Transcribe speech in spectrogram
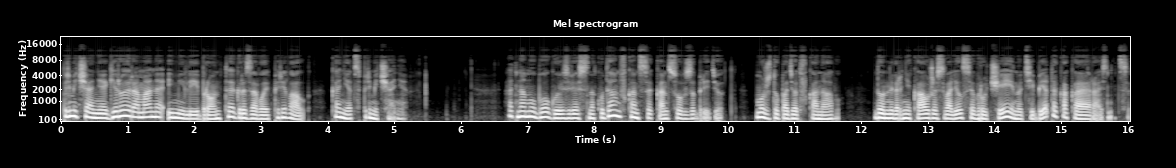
Примечание героя романа Эмилии Бронте «Грозовой перевал». Конец примечания. Одному Богу известно, куда он в конце концов забредет. Может, упадет в канаву. Да он наверняка уже свалился в ручей, но тебе-то какая разница?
